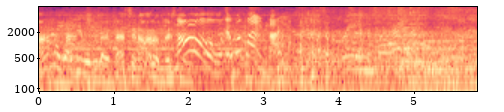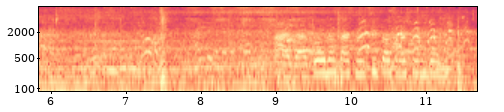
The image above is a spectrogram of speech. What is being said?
I don't know why people be like passing out on this. thing. No, it was like nice. It was like a cream. Alright, guys, go ahead and fasten the seatbelts unless you want to go.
